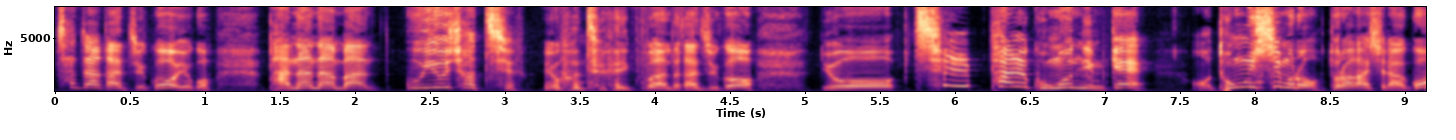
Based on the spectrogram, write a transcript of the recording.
찾아가지고 요거 바나나 맛 우유 셔츠 요거 제가 입고 와가지고 요 7805님께 어, 동심으로 돌아가시라고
